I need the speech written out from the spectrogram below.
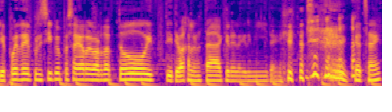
Y después del principio empezás a recordar todo y, y te baja la nostalgia, la lagrimita. ¿Cachai?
